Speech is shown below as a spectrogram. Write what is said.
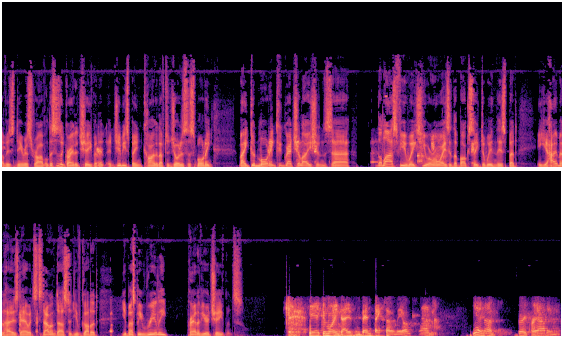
of his nearest rival. This is a great achievement, and, and Jimmy's been kind enough to join us this morning. Mate, good morning. Congratulations. Uh, the last few weeks you were always in the box seat to win this, but you're home and hosed now. It's done and dusted. You've got it. You must be really proud of your achievements. Yeah, good morning, Dave and Ben. Thanks for having me on. Um, yeah, no, very proud and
